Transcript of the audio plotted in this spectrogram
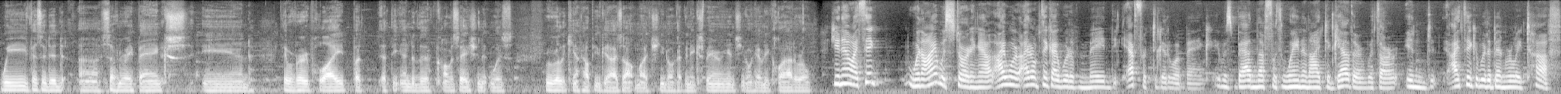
we visited uh, seven or eight banks and they were very polite, but at the end of the conversation it was, we really can't help you guys out much. You don't have any experience, you don't have any collateral. You know, I think when I was starting out, I, would, I don't think I would have made the effort to go to a bank. It was bad enough with Wayne and I together with our, in, I think it would have been really tough.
